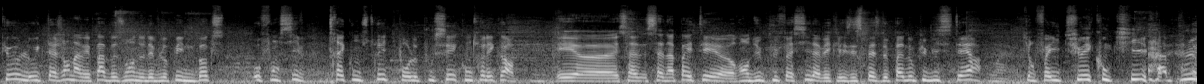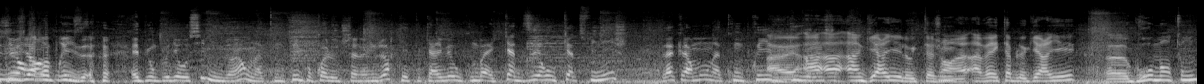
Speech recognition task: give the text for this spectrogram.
que Loïc Tajan n'avait pas besoin de développer une boxe offensive très construite pour le pousser contre les cordes. Et euh, ça n'a pas été rendu plus facile avec les espèces de panneaux publicitaires qui ont failli tuer Conky à à plusieurs, reprises. Et puis on peut dire aussi, mine de rien, on a compris pourquoi le challenger qui était qui arrivé au combat avec 4-0, 4 finish, là clairement on a compris Ah ouais, un, un- guerrier, Loïc Tajan, un, un véritable guerrier, euh, gros menton,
